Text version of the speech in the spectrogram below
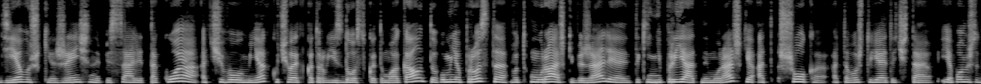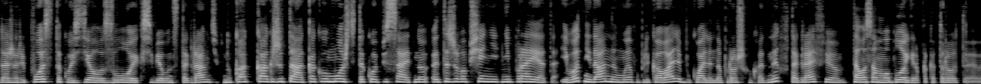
девушки, женщины писали такое, от чего у меня, как у человека, у которого есть доступ к этому аккаунту, у меня просто вот мурашки бежали, такие неприятные мурашки от шока, от того, что я это читаю. Я помню, что даже репост такой сделал злой к себе в Инстаграм, типа, ну как, как же так, как вы можете такое писать? Ну это же вообще не, не про это. И вот недавно мы опубликовали буквально на прошлых выходных фотографию того самого блогера, про которого ты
